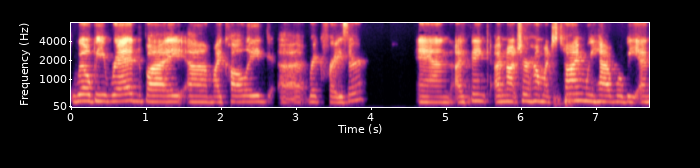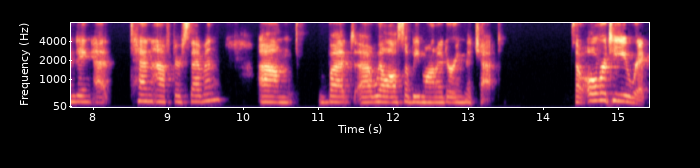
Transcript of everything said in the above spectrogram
will be read by uh, my colleague, uh, Rick Fraser. And I think, I'm not sure how much time we have. We'll be ending at 10 after seven, um, but uh, we'll also be monitoring the chat. So over to you, Rick,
